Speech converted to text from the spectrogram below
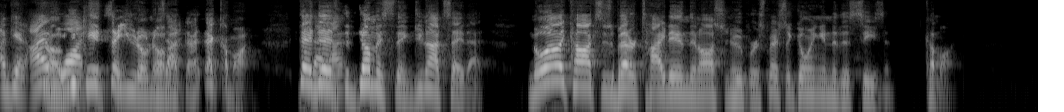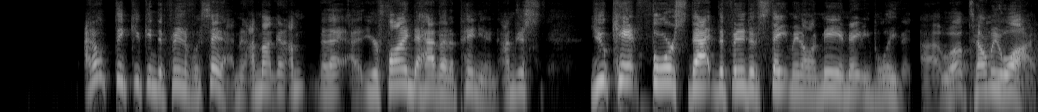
Again, I no, watched, You can't say you don't know exactly. about that. That come on, that, that's the dumbest thing. Do not say that. Mo Alie-Cox is a better tight end than Austin Hooper, especially going into this season. Come on. I don't think you can definitively say that. I mean, I'm not gonna. I'm. You're fine to have that opinion. I'm just. You can't force that definitive statement on me and make me believe it. Uh, well, tell me why.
